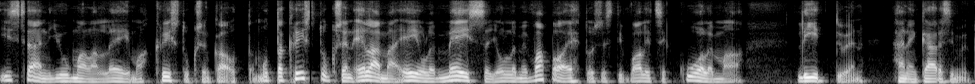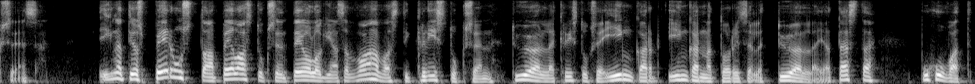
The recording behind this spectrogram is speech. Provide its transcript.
isän Jumalan leima Kristuksen kautta. Mutta Kristuksen elämä ei ole meissä, jolle me vapaaehtoisesti valitse kuolemaa liittyen hänen kärsimykseensä. Ignatius perustaa pelastuksen teologiansa vahvasti Kristuksen työlle, Kristuksen inkar- inkarnatoriselle työlle, ja tästä puhuvat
